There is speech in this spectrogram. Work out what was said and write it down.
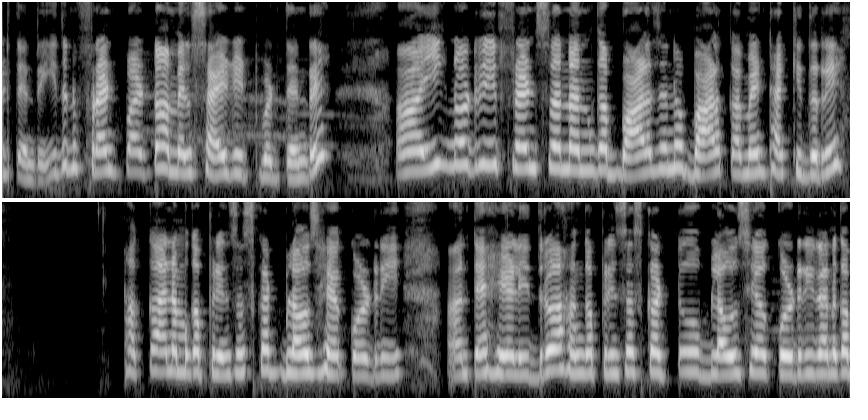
ಇಡ್ತೇನೆ ರೀ ಇದನ್ನು ಫ್ರಂಟ್ ಪಾರ್ಟು ಆಮೇಲೆ ಸೈಡ್ ಇಟ್ಬಿಡ್ತೇನೆ ರೀ ಈಗ ನೋಡ್ರಿ ಫ್ರೆಂಡ್ಸ್ ನನ್ಗೆ ಭಾಳ ಜನ ಭಾಳ ಕಮೆಂಟ್ ಹಾಕಿದ್ರಿ. ಅಕ್ಕ, ನಮಗೆ ಪ್ರಿನ್ಸಸ್ ಕಟ್ ಬ್ಲೌಸ್ ಹೇಳ್ಕೊಡ್ರಿ ಅಂತ ಹೇಳಿದ್ರು. ಹಂಗೆ ಪ್ರಿನ್ಸಸ್ ಕಟ್ಟು ಬ್ಲೌಸ್ ಹೇಳ್ಕೊಡ್ರಿ. ನನಗೆ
